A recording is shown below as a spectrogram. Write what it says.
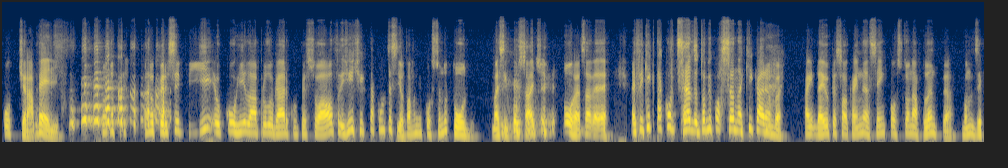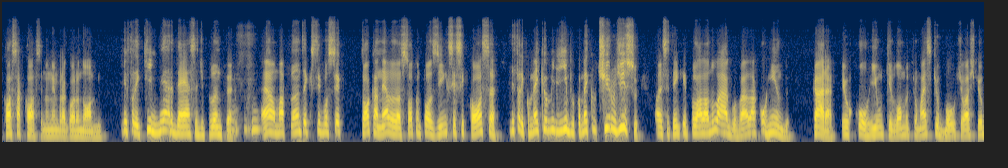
pô, tirar a pele. Quando eu, percebi, eu corri lá pro lugar com o pessoal, falei, gente, o que, que tá acontecendo? Eu tava me coçando todo, mas assim, coçar de porra, sabe? É. Aí falei, o que que tá acontecendo? Eu tô me coçando aqui, caramba. Aí, daí o pessoal, caindo assim, encostou na planta, vamos dizer, coça-coça, não lembro agora o nome. E eu falei, que merda é essa de planta? É uma planta que se você toca nela, ela solta um pozinho que você se coça. E eu falei, como é que eu me limpo? Como é que eu tiro disso? Olha, você tem que pular lá no lago, vai lá correndo. Cara, eu corri um quilômetro mais que o Bolt. Eu acho que eu,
